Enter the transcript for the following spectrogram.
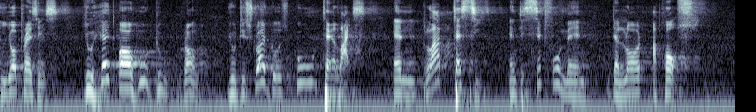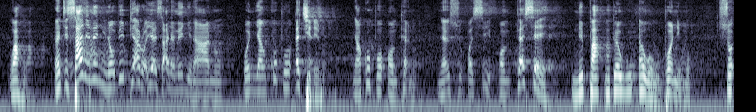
in your presence. You hate all who do wrong. You destroy those who tell lies. And bloodthirsty and deceitful men, the Lord abhors. Wow. Nti saa nneɛma nyinaa obi biara ɔyɛ saa nneɛma nyinaa no onyankopɔn akyiri no nyankopɔn ɔmpɛ no nanso ɔsi ɔmpɛ sɛ nipa wobɛwu ɛwɔ wo bɔne mu. So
